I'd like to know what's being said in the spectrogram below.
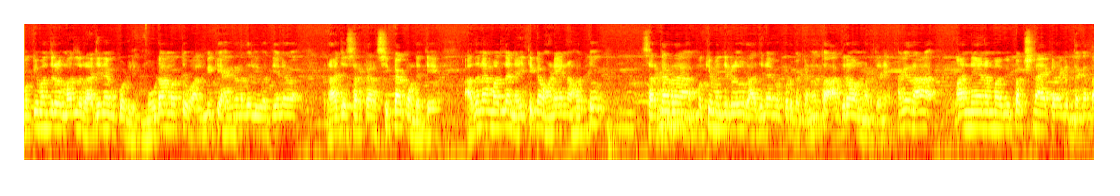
ಮುಖ್ಯಮಂತ್ರಿಗಳು ಮೊದಲು ರಾಜೀನಾಮೆ ಕೊಡಲಿ. ಮೂಡಾ ಮತ್ತು ವಾಲ್ಮೀಕಿ ಹಗರಣದಲ್ಲಿ ಇವತ್ತೇನು ರಾಜ್ಯ ಸರ್ಕಾರ ಸಿಕ್ಕಾಕೊಂಡೈತಿ ಅದನ್ನು ಮೊದಲು ನೈತಿಕ ಹೊಣೆಯನ್ನು ಹೊತ್ತು ಸರ್ಕಾರ ಮುಖ್ಯಮಂತ್ರಿಗಳು ರಾಜೀನಾಮೆ ಕೊಡಬೇಕನ್ನೋಂಥ ಆಗ್ರಹವನ್ನು ಮಾಡ್ತೇನೆ. ಹಾಗಾದ್ರೆ ಮಾನ್ಯ ನಮ್ಮ ವಿಪಕ್ಷ ನಾಯಕರಾಗಿರ್ತಕ್ಕಂಥ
